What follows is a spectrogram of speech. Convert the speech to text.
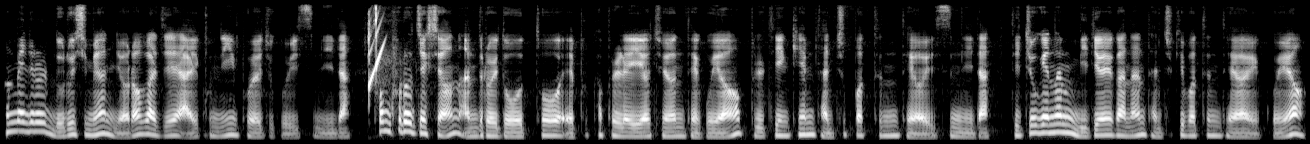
홈 메뉴를 누르시면 여러 가지의 아이콘이 보여주고 있습니다. 홈 프로젝션, 안드로이드 오토, 애플 카플레이어 지원되고요. 빌트인 캠 단축 버튼 되어 있습니다. 뒤쪽에는 미디어에 관한 단축키 버튼 되어 있고요.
